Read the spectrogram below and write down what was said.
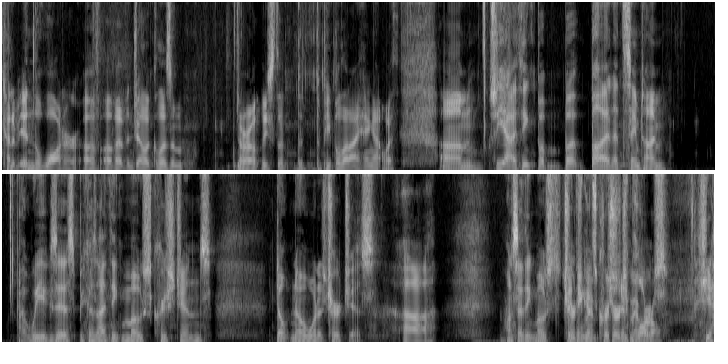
kind of in the water of, of evangelicalism or at least the, the, the people that I hang out with. Um, so yeah, I think, but but but at the same time, uh, we exist because I think most Christians don't know what a church is. Uh, honestly, I think most church, think mem- church plural. members. Yeah,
